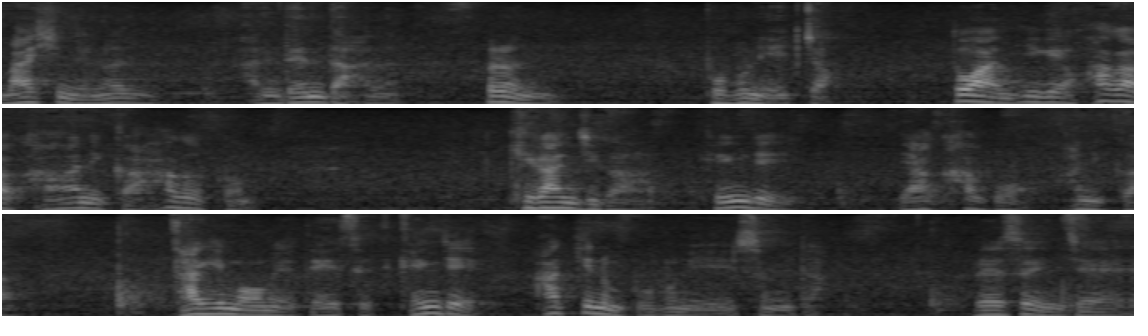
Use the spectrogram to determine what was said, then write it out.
마시면은 안 된다 하는 그런 부분이 있죠. 또한 이게 화가 강하니까 하급금, 기관지가 굉장히 약하고 하니까 자기 몸에 대해서 굉장히 아끼는 부분이 있습니다. 그래서 이제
